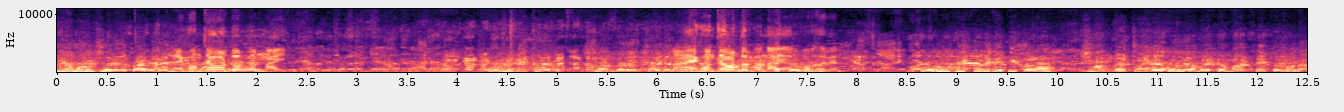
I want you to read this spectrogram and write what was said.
নিয়ম অনুসারে বাজারে এখন যাওয়ার দরকার নাই। এখন যাওয়ার দরকার নাই গরু বিক্রয় ব্যতীত সন্ধ্যা পূর্বে আমরা কেউ মাঠ ত্যাগ করব না।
